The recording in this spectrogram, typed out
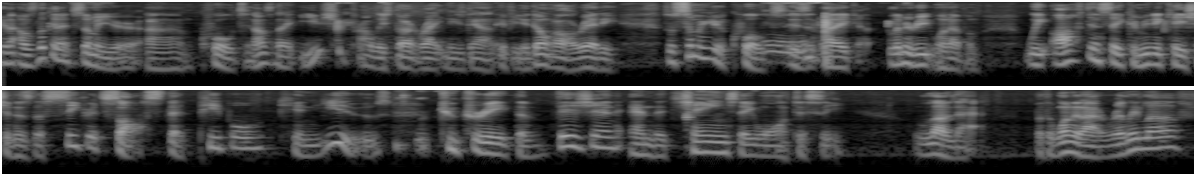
Know, I was looking at some of your um, quotes, and I was like, you should probably start writing these down if you don't already. So some of your quotes is mm, like, let me read one of them. We often say communication is the secret sauce that people can use to create the vision and the change they want to see. Love that. But the one that I really love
